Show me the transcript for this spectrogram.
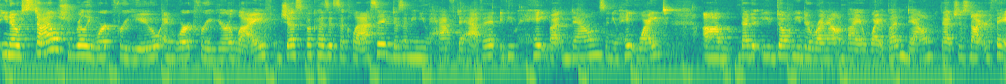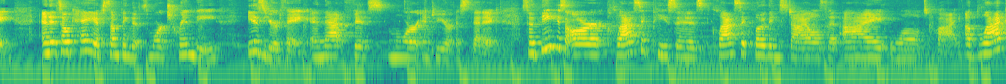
you know, style should really work for you and work for your life. Just because it's a classic doesn't mean you have to have it. If you hate button downs and you hate white, um, that you don't need to run out and buy a white button down. That's just not your thing. And it's okay if something that's more trendy is your thing and that fits more into your aesthetic. So these are classic pieces, classic clothing styles that I won't buy. A black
